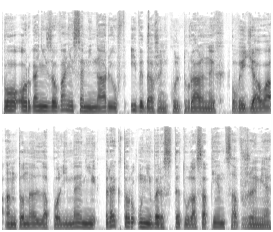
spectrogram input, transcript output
po organizowanie seminariów i wydarzeń kulturalnych, powiedziała Antonella Polimeni, rektor Uniwersytetu La Sapienza w Rzymie.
